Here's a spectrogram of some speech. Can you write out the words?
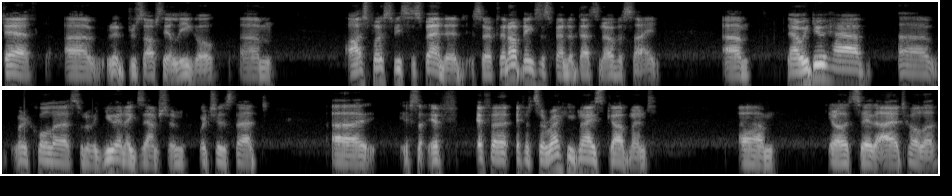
death, uh, which is obviously illegal, um, are supposed to be suspended. So if they're not being suspended, that's an oversight. Um, now we do have uh, what we call a sort of a UN exemption, which is that uh, if if if a if it's a recognized government, um, you know, let's say the Ayatollah,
